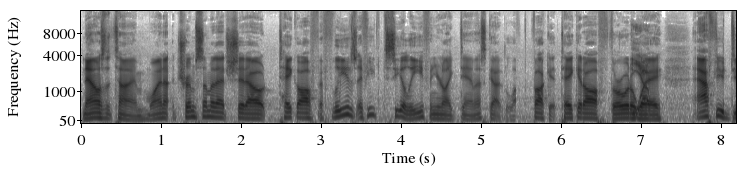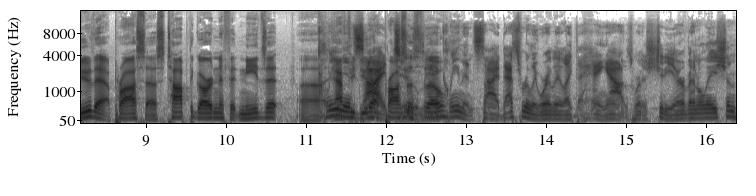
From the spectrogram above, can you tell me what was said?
Now's the time. Why not trim some of that shit out? Take off if leaves. If you see a leaf and you're like, damn, that's got fuck it, take it off, throw it Yep. away. After you do that process, top the garden if it needs it. Uh, Clean after you inside do that process, too, though. Clean inside. That's really where they like to hang out. Is where the shitty air ventilation.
